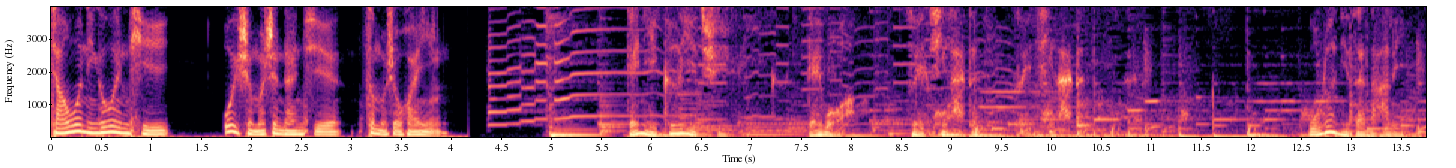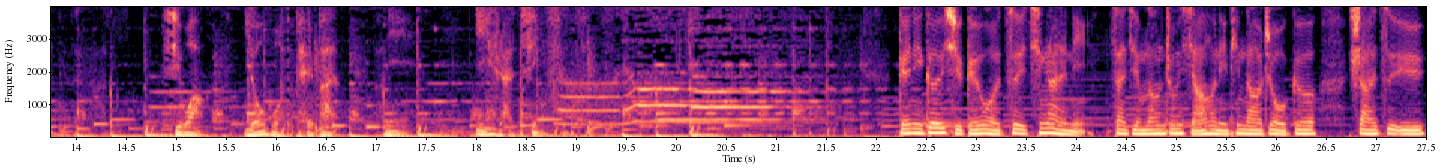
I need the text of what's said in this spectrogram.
想问你一个问题：为什么圣诞节这么受欢迎？给你歌一曲，给我最亲爱的你，最亲爱的你。无论你在哪里，希望有我的陪伴，你依然幸福。给你歌一曲，给我最亲爱的你。在节目当中，想要和你听到这首歌，是来自于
